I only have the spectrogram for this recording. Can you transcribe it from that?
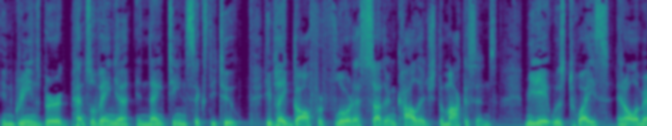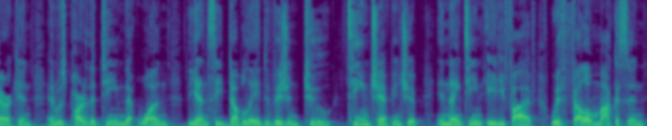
in Greensburg, Pennsylvania in 1962. He played golf for Florida Southern College, the Moccasins. Mediate was twice an All-American and was part of the team that won the NCAA Division II team championship in 1985 with fellow Moccasin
